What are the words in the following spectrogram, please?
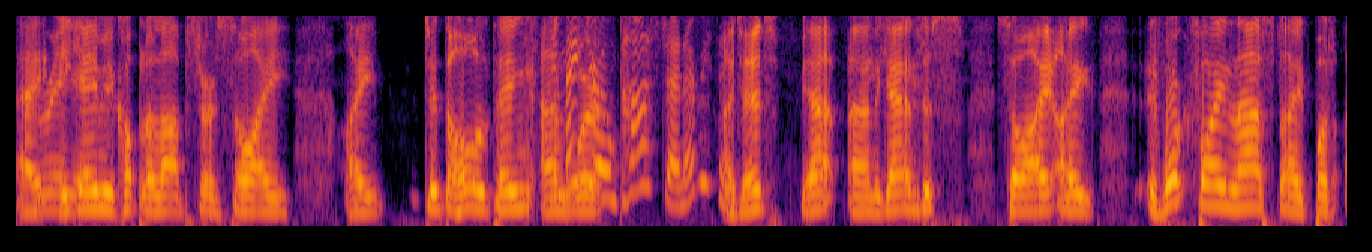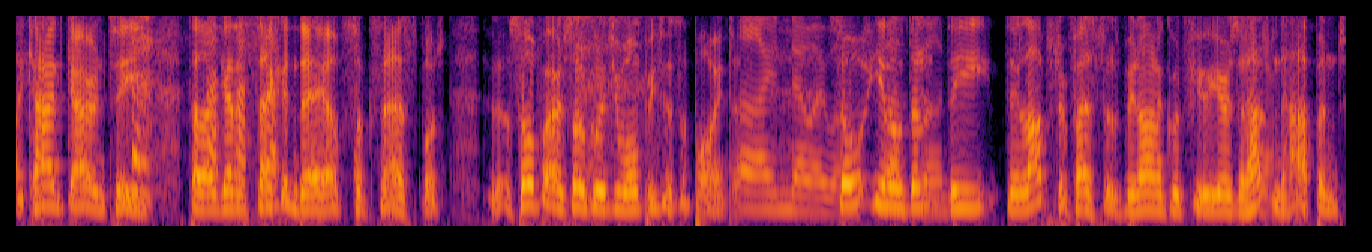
Uh, he gave me a couple of lobsters, so I, I did the whole thing. And you made your own pasta and everything. I did, yeah. And again, this. So I, I, it worked fine last night, but I can't guarantee that I get a second day of success. But so far, so good. You won't be disappointed. I know I won't. so you know Well the the the lobster festival has been on a good few years. It hasn't happened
